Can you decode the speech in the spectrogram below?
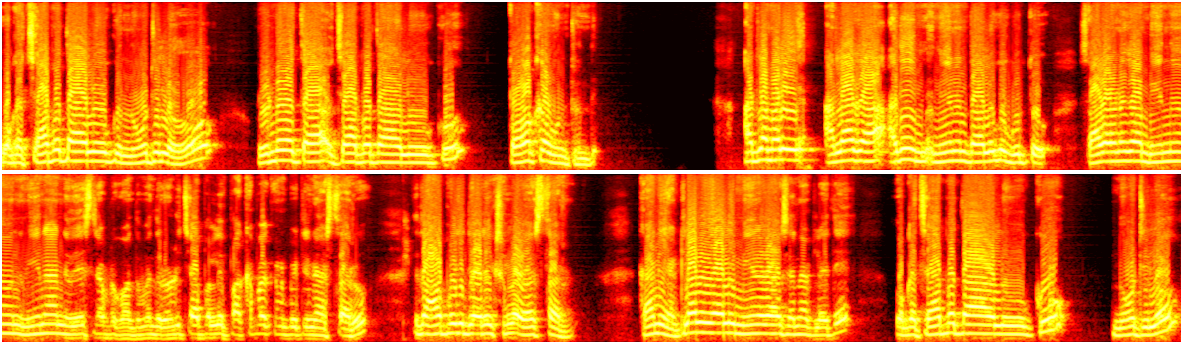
ఒక చేప తాలూకు నోటిలో రెండవ తా- చేప తాలూకు తోక ఉంటుంది. అట్లా మరి అలాగా అది మీనం తాలూకు గుర్తు. సాధారణంగా మీనం మీనాన్ని వేసినప్పుడు కొంతమంది రెండు చేపల్ని పక్క పక్కన పెట్టి వేస్తారు లేదా ఆపోజిట్ డైరెక్షన్లో వేస్తారు. కానీ ఎట్లా వేయాలి మీన రాశి అన్నట్లయితే ఒక చేప తాలూకు నోటిలో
